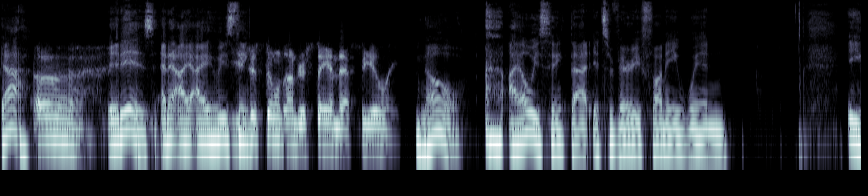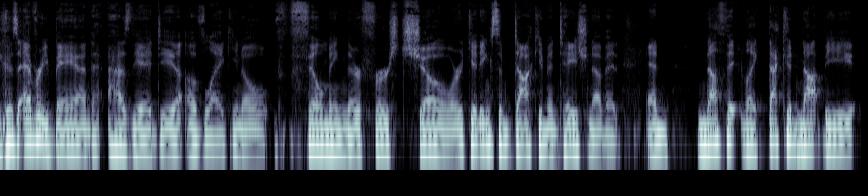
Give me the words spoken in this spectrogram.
Yeah, uh, it is, and I, I always think you just don't understand that feeling. No, I always think that it's very funny when because every band has the idea of like you know filming their first show or getting some documentation of it and nothing like that could not be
